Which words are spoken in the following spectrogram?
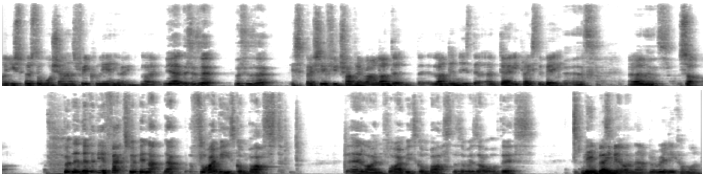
Aren't you supposed to wash your hands frequently anyway? Like, Yeah. This is it. This is it. especially if you're traveling around London. London is a dirty place to be. It is. Um, it is. so But then look at the effects within that that Flybe's gone bust. The airline Flybe's gone bust as a result of this. they blame it on that, but really, come on,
